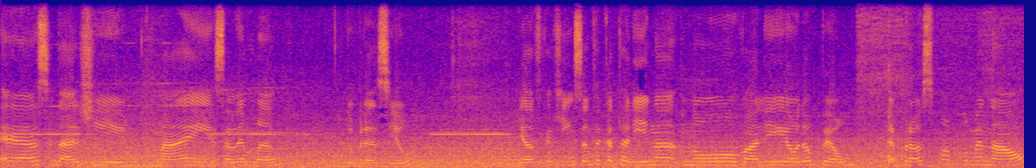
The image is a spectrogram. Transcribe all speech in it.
é a cidade mais alemã do Brasil. E ela fica aqui em Santa Catarina, no Vale Europeu. É próximo a Blumenau.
